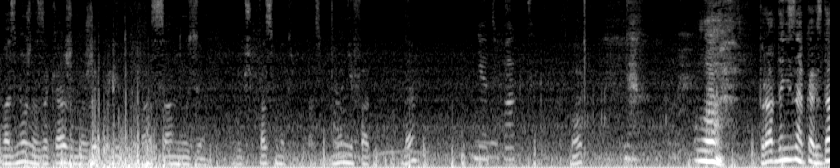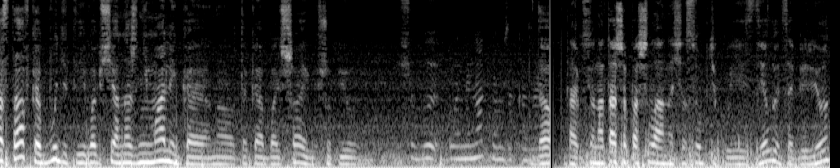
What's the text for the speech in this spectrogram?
Возможно, закажем уже плитку на санузел. В общем, посмотрим, посмотрим. Ну, не факт, да? Нет, факт. Вот. Ох, правда, не знаю, как с доставкой будет. И вообще, она же не маленькая, она вот такая большая, чтобы ее... Еще бы ламинат нам заказать. Да. Так, все, Наташа пошла, она сейчас оптику ей сделает, заберет.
